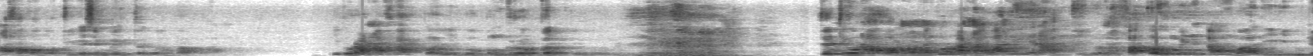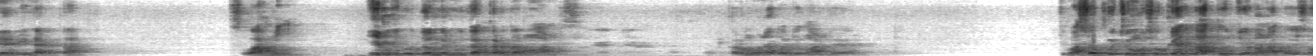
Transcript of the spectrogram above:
Nafkah kok duwe sing wedok apa-apa. Itu rana fakon itu penggerogot itu. Jadi orang-orang yang Quran anak wali rabi nafkah min amwalihim dari harta suami. Him itu mudakar tamu. Kamu mana kau jangan ada. So bojomu sugih lah tunjukno aku iso.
